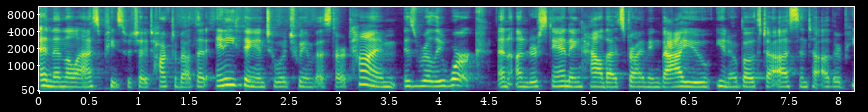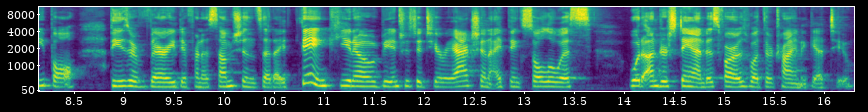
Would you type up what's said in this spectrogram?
And then the last piece, which I talked about, that anything into which we invest our time is really work and understanding how that's driving value, you know, both to us and to other people. These are very different assumptions that I think, you know, would be interested to your reaction. I think soloists would understand as far as what they're trying to get to.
